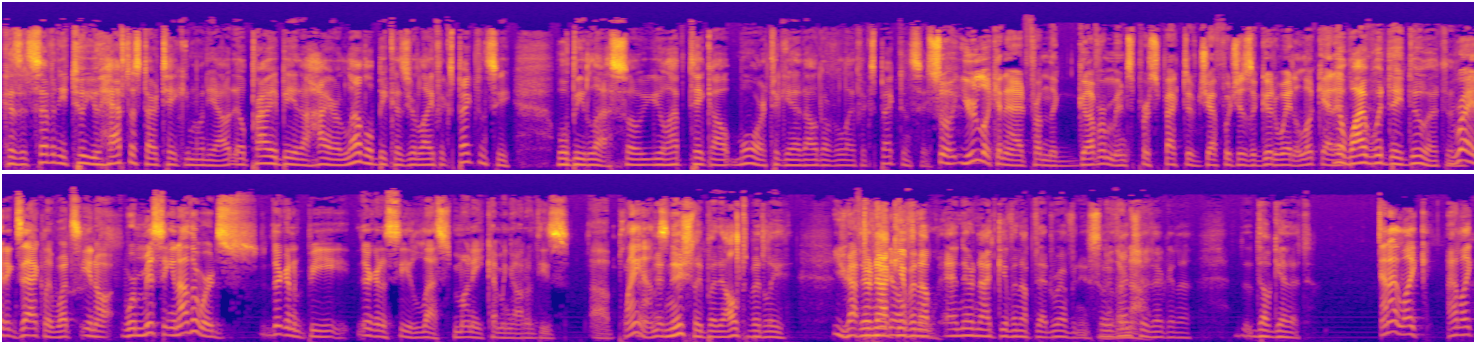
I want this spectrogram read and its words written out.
because at seventy two you have to start taking money out. It'll probably be at a higher level because your life expectancy will be less, so you'll have to take out more to get out of life expectancy. So you're looking at it from the government's perspective, Jeff, which is a good way to look at it. Yeah, why would they do it? Right, exactly. What's you know we're missing. In other words, they're going to be they're going to see less money coming out of these uh, plans. Initially, but ultimately you have they're to not giving up, and they're not giving up that revenue. So No, they're eventually, they're gonna, they'll get it. And I like I like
